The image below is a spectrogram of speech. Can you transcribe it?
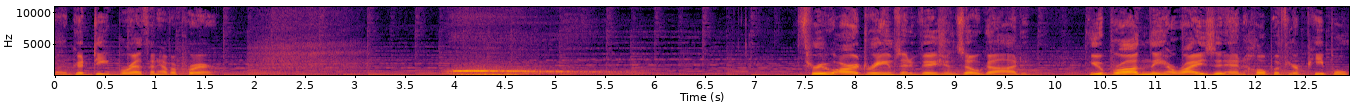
a good deep breath and have a prayer. Through our dreams and visions, O God, you broaden the horizon and hope of your people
